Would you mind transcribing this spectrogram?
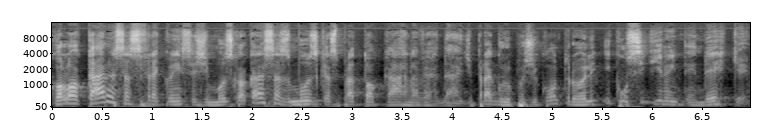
colocaram essas frequências de música, colocaram essas músicas para tocar, na verdade, para grupos de controle e conseguiram entender que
